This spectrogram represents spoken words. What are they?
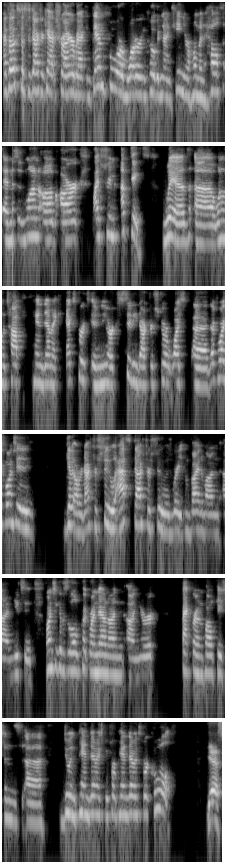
Hi, folks. This is Dr. Kat Schreier back again for Water and COVID 19, your home and health. And this is one of our live stream updates with uh, one of the top pandemic experts in New York City, Dr. Stuart Weiss. Uh, Dr. Weiss, why don't you give, or Dr. Stu, ask Dr. Stu is where you can find him on, on YouTube. Why don't you give us a little quick rundown on, on your background qualifications uh, doing pandemics before pandemics were cool? Yes,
